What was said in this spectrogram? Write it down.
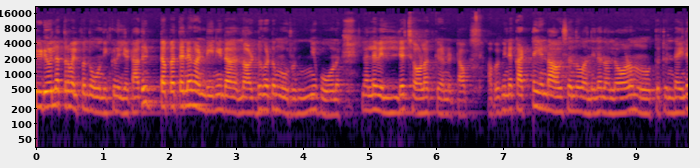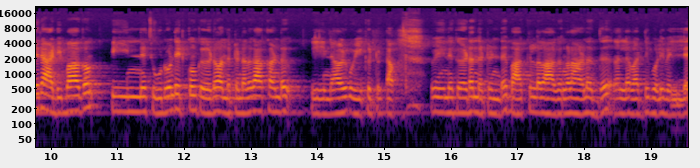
വീഡിയോയിൽ അത്ര വലിപ്പം തോന്നിക്കണില്ല കേട്ടോ. അത് ഇട്ടപ്പോൾ തന്നെ കണ്ടീനി നടുങ്ങട്ട് മുറിഞ്ഞ് പോണ്. നല്ല വലിയ ചുളൊക്കെയാണ് കേട്ടോ അപ്പോൾ പിന്നെ കട്ട് ചെയ്യേണ്ട ആവശ്യമൊന്നും വന്നില്ല. നല്ലോണം മൂത്തിട്ടുണ്ട്. അതിന്റെ ഒരു അടിഭാഗം പിന്നെ ചൂടുകൊണ്ടിരിക്കും കേട് വന്നിട്ടുണ്ട്. അത് കാക്കാണ്ട് പിന്നെ ആ ഒരു കുഴിക്കിട്ടിട്ടാ പിന്നെ കേടന്നിട്ടുണ്ട്. ബാക്കിയുള്ള ഭാഗങ്ങളാണ് ഇത് നല്ല അടിപൊളി വലിയ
